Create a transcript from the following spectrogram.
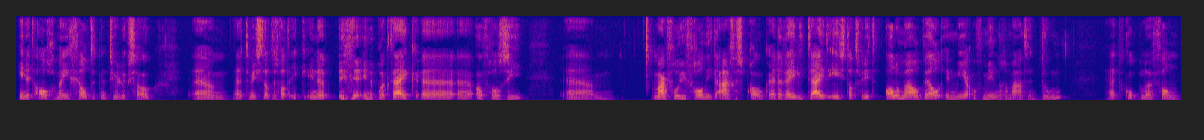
In het algemeen geldt het natuurlijk zo. Hè, tenminste, dat is wat ik in de, in de praktijk uh, uh, overal zie. Um, maar voel je vooral niet aangesproken. Hè. De realiteit is dat we dit allemaal wel in meer of mindere mate doen. Het koppelen van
